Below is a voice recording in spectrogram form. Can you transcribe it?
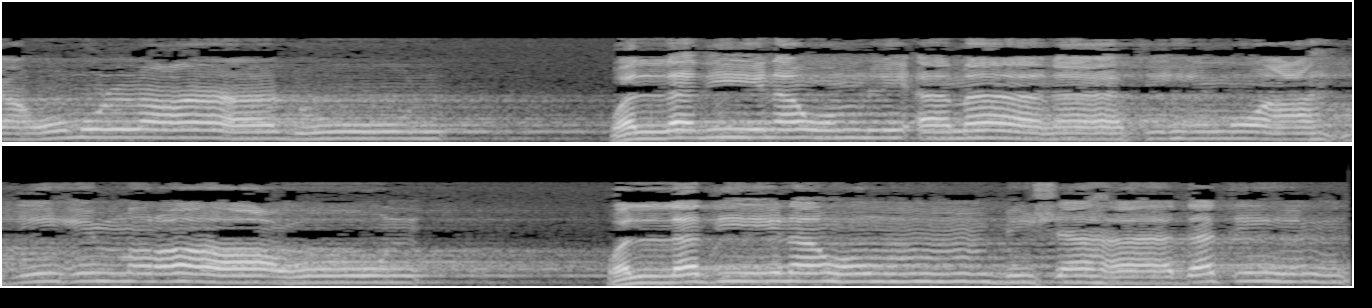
هم العادون والذين هم لأماناتهم وعهدهم راعون والذين هم بشهادتهم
